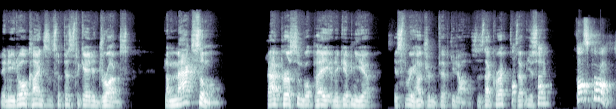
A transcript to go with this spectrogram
they need all kinds of sophisticated drugs. The maximum that person will pay in a given year is three hundred and fifty dollars. Is that correct? Is that what you're saying? That's correct.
